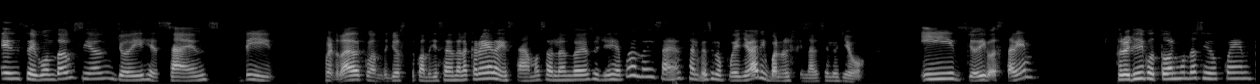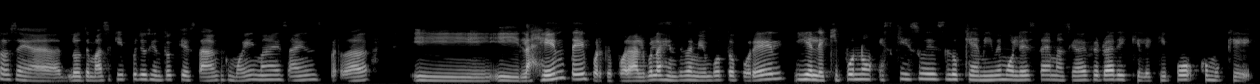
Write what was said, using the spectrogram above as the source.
en segunda opción yo dije Sainz, di, ¿verdad? Cuando yo, cuando yo estaba viendo la carrera y estábamos hablando de eso, yo dije, bueno, y Sainz tal vez se lo puede llevar, y bueno, al final se lo llevó. Y yo digo, está bien. Pero yo digo, todo el mundo ha sido cuenta, o sea, los demás equipos yo siento que estaban como, hey, mae, Sainz, ¿verdad? Y, y la gente, porque por algo la gente también votó por él, y el equipo no, es que eso es lo que a mí me molesta demasiado de Ferrari, que el equipo como que,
